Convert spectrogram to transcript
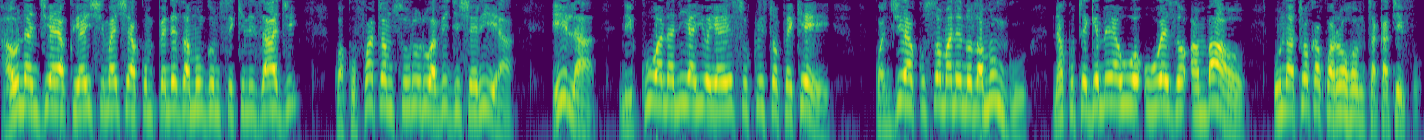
hauna njia ya kuyaishi maisha ya kumpendeza mungu msikilizaji kwa kufuata msururu wa viji sheria ila ni kuwa na nia hiyo ya yesu kristo pekee kwa njia ya kusoma neno la mungu na kutegemea huo uwezo ambao unatoka kwa roho mtakatifu.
